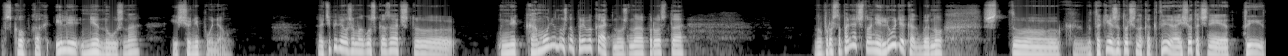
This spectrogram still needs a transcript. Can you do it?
В скобках или не нужно, еще не понял. А теперь я уже могу сказать, что никому не нужно привыкать, нужно просто, ну, просто понять, что они люди, как бы, ну, что как бы, такие же точно, как ты, а еще точнее, ты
